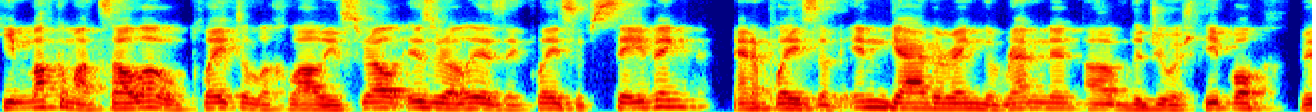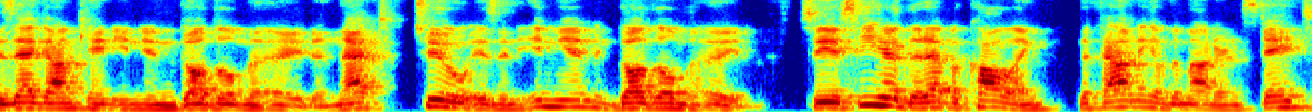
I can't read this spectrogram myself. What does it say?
Israel. Israel is a place of saving and a place of ingathering the remnant of the Jewish people. And that too is an Inyan Gadol Me'od. So you see here the Rebbe calling the founding of the modern state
